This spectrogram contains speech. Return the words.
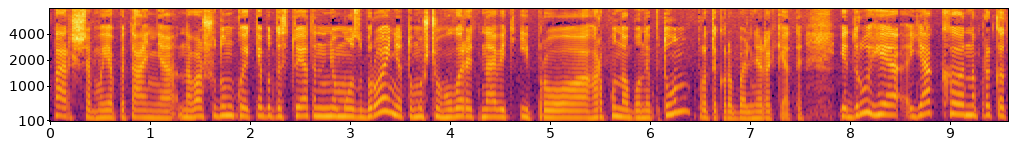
перше моє питання на вашу думку, яке буде стояти на ньому озброєння, тому що говорять навіть і про гарпун або Нептун протикорабельні ракети. І друге, як, наприклад,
